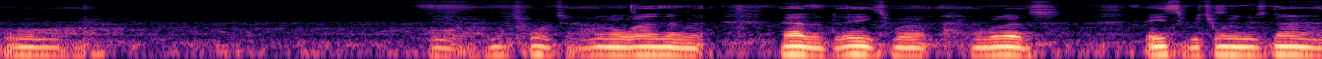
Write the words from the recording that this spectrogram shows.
four, four. What's fortune? I don't know why I never added the H, but what else? H between is nine.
